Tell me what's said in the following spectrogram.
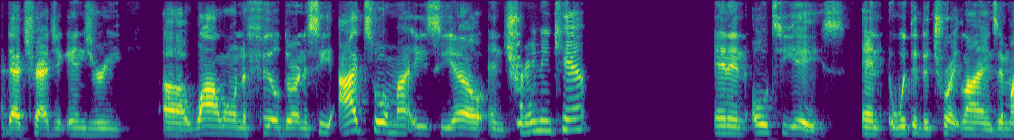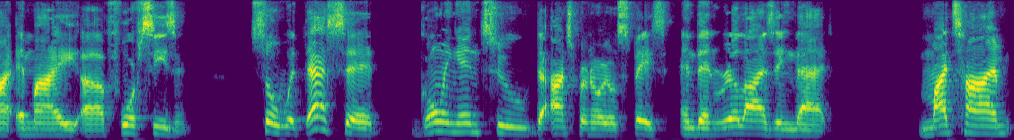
that tragic injury uh, while on the field during the season. I tore my ACL in training camp and in OTAs and with the Detroit Lions in my in my uh, fourth season. So with that said, going into the entrepreneurial space and then realizing that my time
